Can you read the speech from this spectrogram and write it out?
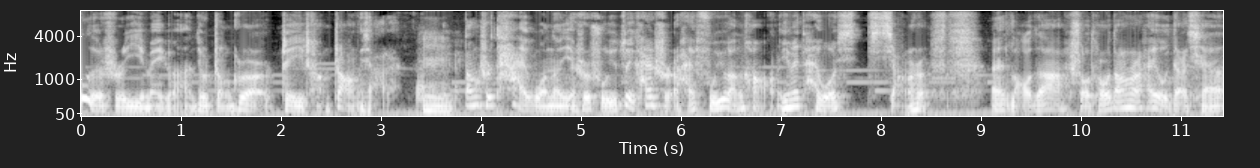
四十亿美元，就整个这一场仗下来，嗯，当时泰国呢也是属于最开始还负隅顽抗，因为泰国想的是，哎，老子啊手头当时还有点钱，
